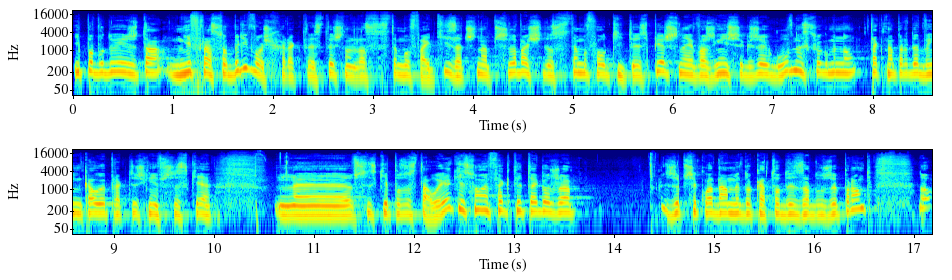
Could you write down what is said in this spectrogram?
i powoduje, że ta niefrasobliwość charakterystyczna dla systemów IT zaczyna przelewać się do systemów OT. To jest pierwszy, najważniejszy grzech główny, z którego będą tak naprawdę wynikały praktycznie wszystkie, e, wszystkie pozostałe. Jakie są efekty tego, że że przekładamy do katody za duży prąd? No,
